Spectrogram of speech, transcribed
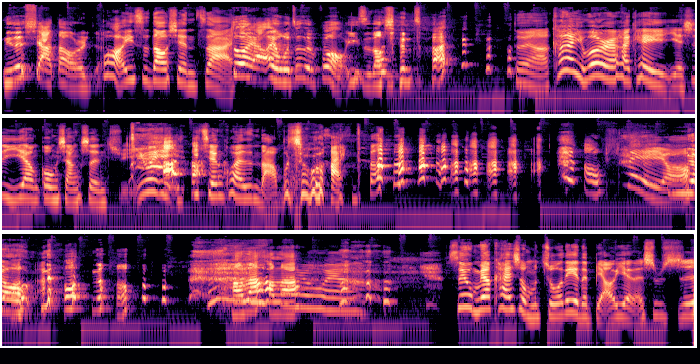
你在吓到人家，不好意思到现在，对啊，哎我真的不好意思到现在，对啊，看看有没有人还可以也是一样共襄盛举，因为一千块是拿不出来的。好废哦！No No No！好 了好啦，所以我们要开始我们拙劣的表演了，是不是？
